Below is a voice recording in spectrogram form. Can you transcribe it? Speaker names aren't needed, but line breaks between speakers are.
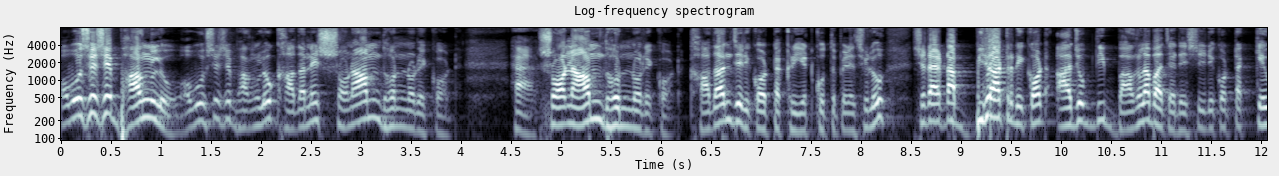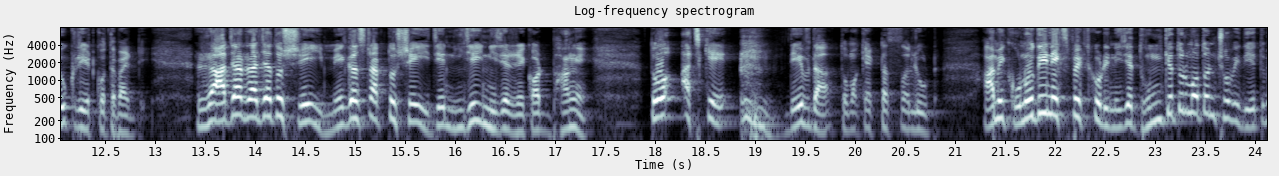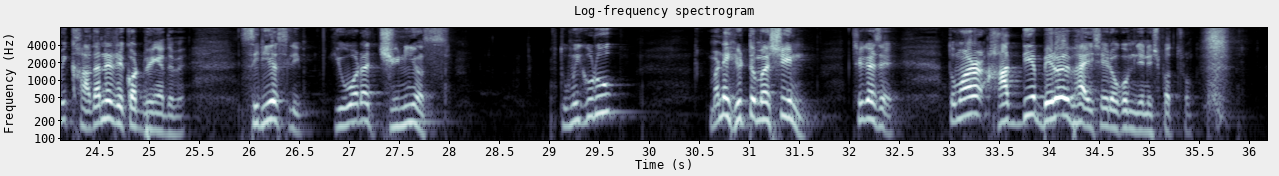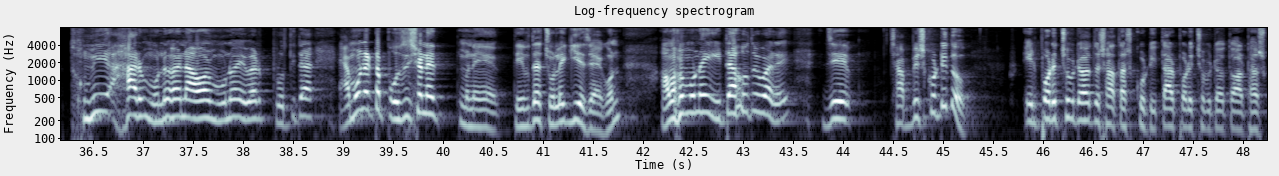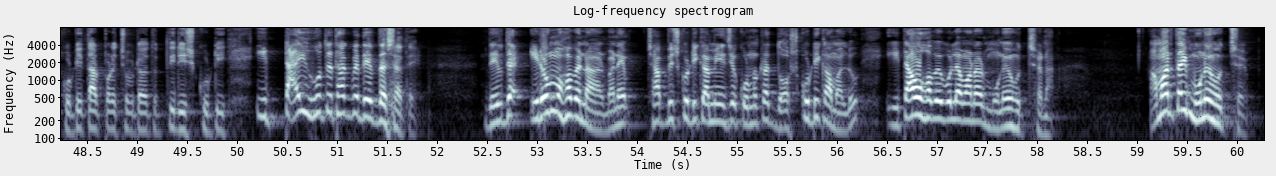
অবশেষে ভাঙলো অবশেষে ভাঙলো খাদানের স্বনাম ধন্য রেকর্ড। হ্যাঁ স্বনাম ধন্য রেকর্ড। খাদান যে রেকর্ডটা ক্রিয়েট করতে পেরেছিল, সেটা একটা বিরাট রেকর্ড। আজ অবধি বাংলা বাজারে সেই রেকর্ডটা কেউ ক্রিয়েট করতে পারেনি। রাজার রাজা তো সেই, মেগাস্টার তো সেই যে নিজেই নিজের রেকর্ড ভাঙে। তো আজকে দেবদা, তোমাকে একটা স্যালুট আমি কোনোদিন এক্সপেক্ট করিনি যে ধূমকেতুর মতন ছবি দিয়ে তুমি খাদানের রেকর্ড ভেঙে দেবে। Seriously you are a genius তুমি গুরু মানে হিট মেশিন ঠিক আছে? তোমার হাত দিয়ে বেরোয় ভাই সেই রকম জিনিসপত্র। তুমি আর মনে হয় না, আমার মনে হয় এবার প্রতিটা, এমন একটা পজিশনে মানে দেবদা চলে গিয়েছে এখন। আমার মনে হয় এটা হতে পারে যে ছাব্বিশ কোটি তো, এরপরের ছবিটা হয়তো সাতাশ কোটি, তারপরের ছবিটা হয়তো আঠাশ কোটি, তারপরের ছবিটা হয়তো তিরিশ কোটি। এটাই হতে থাকবে দেবদার সাথে। দেবদা এরম হবে না আর মানে ছাব্বিশ কোটি কামিয়েছে, কোনোটা দশ কোটি কামালো, এটাও হবে বলে আমার আর মনে হচ্ছে না। আমার তাই মনে হচ্ছে।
